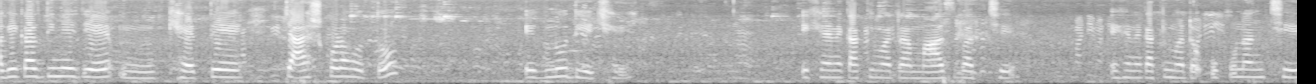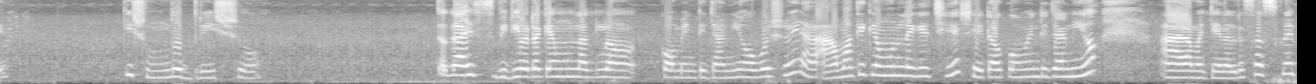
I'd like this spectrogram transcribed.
আগেকার দিনে যে খেতে চাষ করা হতো, এগুলো দিয়েছে। এখানে কাকিমাটা মাছ বাচ্ছে, এখানে কাকিমাটা উকুন আনছে। কি সুন্দর দৃশ্য। তো গাইস ভিডিওটা কেমন লাগল কমেন্টে জানিও অবশ্যই, আর আমাকে কেমন লেগেছে সেটাও কমেন্টে জানিও। আর আমার চ্যানেলটা সাবস্ক্রাইব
